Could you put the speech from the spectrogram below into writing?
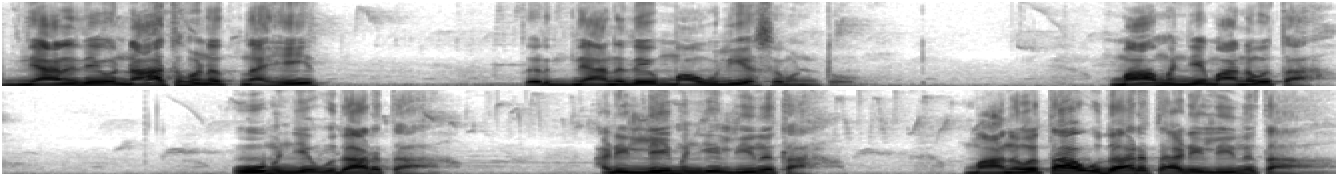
ज्ञानदेव नाथ म्हणत नाहीत तर ज्ञानदेव माऊली असं म्हणतो. मा म्हणजे मानवता ओ म्हणजे उदारता आणि ली म्हणजे लीनता. मानवता उदारता आणि लीनता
